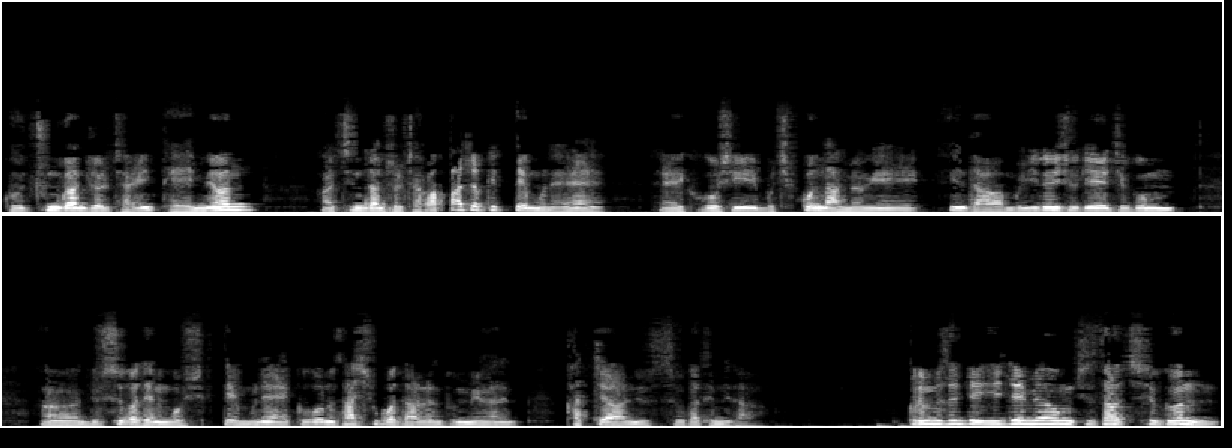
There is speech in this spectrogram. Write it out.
그 중간 절차인 대면 아, 진단 절차가 빠졌기 때문에 에, 그것이 뭐 직권남용이다 뭐 이런 식의 지금 어, 뉴스가 되는 것이기 때문에 그거는 사실과 다른 분명한 가짜 뉴스가 됩니다. 그러면서 이제 이재명 지사 측은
